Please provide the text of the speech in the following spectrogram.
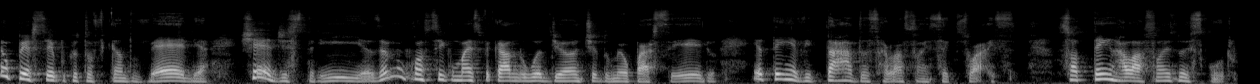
Eu percebo que eu estou ficando velha, cheia de estrias, eu não consigo mais ficar nua diante do meu parceiro, eu tenho evitado as relações sexuais, só tenho relações no escuro.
